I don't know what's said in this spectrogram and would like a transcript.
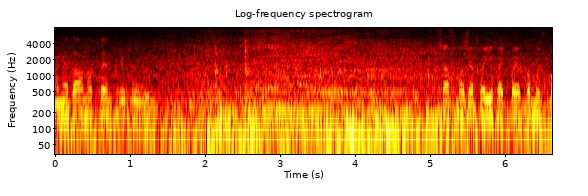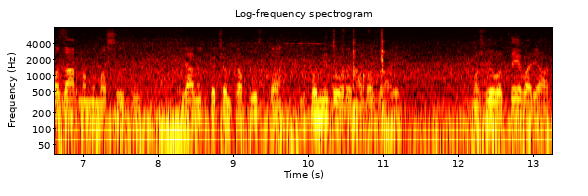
Ми недавно в центрі були. Зараз може поїхати по якомусь базарному маршруту, глянуть по чому капуста і помідори на базарі. Можливо, цей варіант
